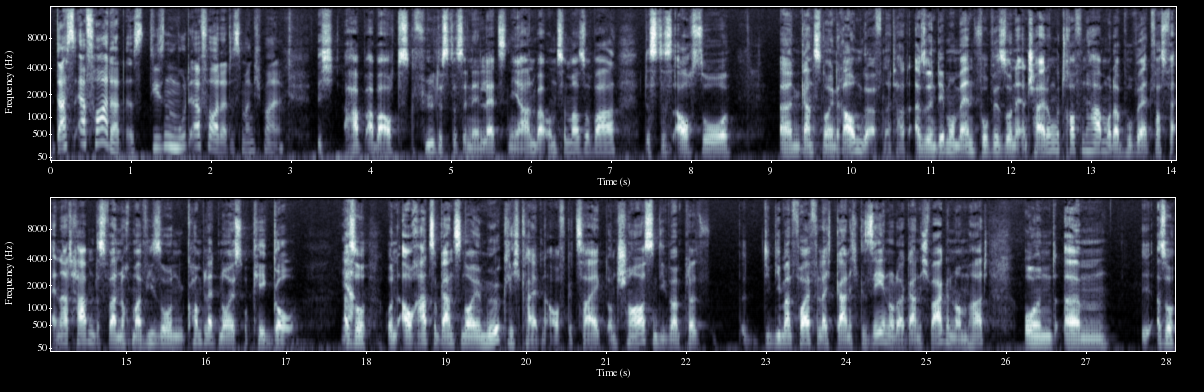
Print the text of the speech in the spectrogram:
das erfordert es. Diesen Mut erfordert es manchmal ich habe aber auch das Gefühl, dass das in den letzten Jahren bei uns immer so war, dass das auch so einen ganz neuen Raum geöffnet hat. Also in dem Moment, wo wir so eine Entscheidung getroffen haben oder wo wir etwas verändert haben, das war nochmal wie so ein komplett neues Okay, go. Ja. Also und auch hat so ganz neue Möglichkeiten aufgezeigt und Chancen, die man die, die man vorher vielleicht gar nicht gesehen oder gar nicht wahrgenommen hat. Und ähm, also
